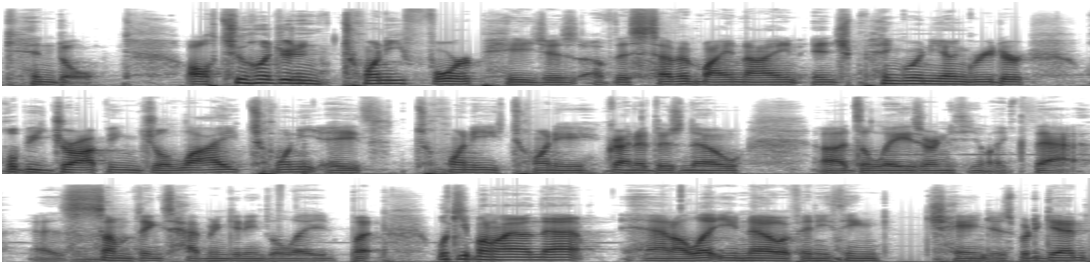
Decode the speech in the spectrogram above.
Kindle. All 224 pages of this 7x9 inch Penguin Young Reader will be dropping July 28th, 2020. Granted, there's no uh, delays or anything like that, as some things have been getting delayed, but we'll keep an eye on that, and I'll let you know if anything changes. But again,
